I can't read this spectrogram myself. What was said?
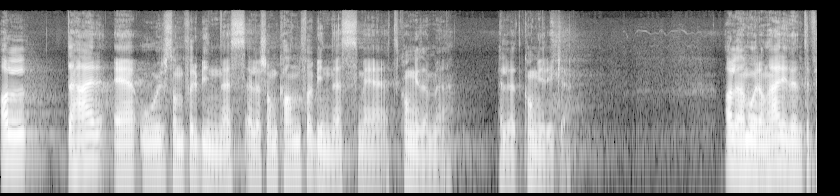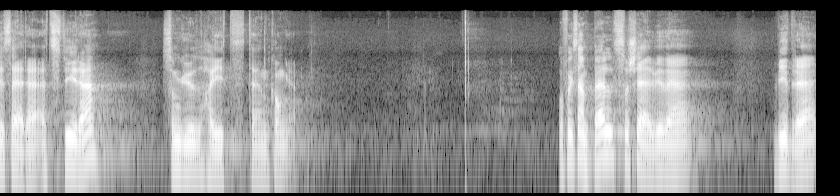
Alt dette er ord som forbindes, eller som kan forbindes med et kongedømme eller et kongerike. Alle de ordene her identifiserer et styre som Gud har gitt til en konge. Og for så ser vi det Videre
